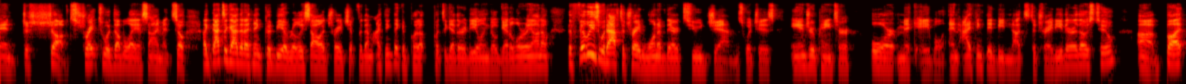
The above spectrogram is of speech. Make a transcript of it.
and just shoved straight to a double A assignment. So like that's a guy that I think could be a really solid trade chip for them. I think they could put up put together a deal and go get a Laureano. The Phillies would have to trade one of their two gems, which is Andrew Painter or Mick Abel. And I think they'd be nuts to trade either of those two. Uh, but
